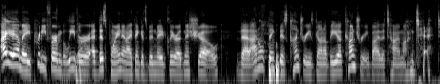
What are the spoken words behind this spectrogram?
i am a pretty firm believer at this point and i think it's been made clear on this show that i don't think this country is gonna be a country by the time i'm dead.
